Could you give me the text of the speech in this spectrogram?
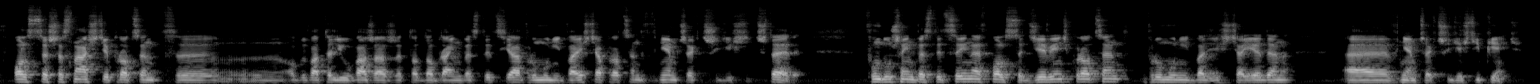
w Polsce 16% e, obywateli uważa, że to dobra inwestycja, w Rumunii 20%, w Niemczech 34%. Fundusze inwestycyjne w Polsce 9%, w Rumunii 21%, e, w Niemczech 35%.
